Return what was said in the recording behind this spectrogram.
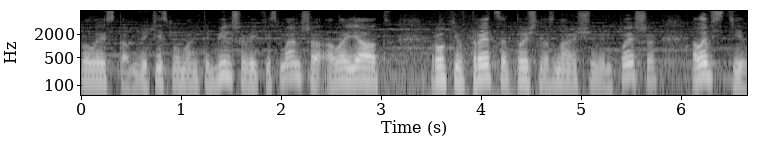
колись там в якісь моменти більше, в якісь менше, але я от років 30 точно знаю, що він пише, але в стіл.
